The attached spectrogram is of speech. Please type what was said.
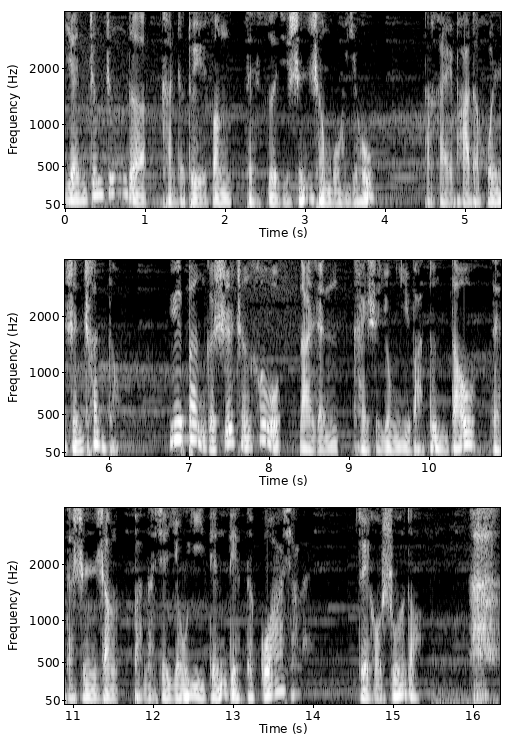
眼睁睁的看着对方在自己身上抹油。他害怕的浑身颤抖。约半个时辰后，那人开始用一把钝刀在他身上把那些油一点点的刮下来，最后说道：“啊，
